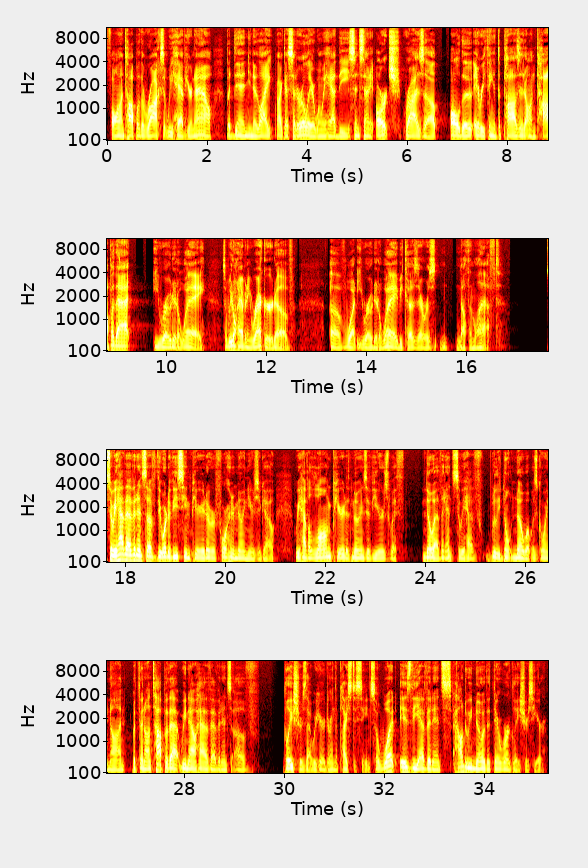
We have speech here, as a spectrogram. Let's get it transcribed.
falling on top of the rocks that we have here now. But then, you know, like like I said earlier, when we had the Cincinnati Arch rise up, the everything that deposited on top of that eroded away. So we don't have any record of of what eroded away because there was nothing left. So we have evidence of the Ordovician period over 400 million years ago. We have a long period of millions of years with no evidence, so we have really don't know what was going on. But then on top of that, we now have evidence of glaciers that were here during the Pleistocene. So what is the evidence? How do we know that there were glaciers here?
